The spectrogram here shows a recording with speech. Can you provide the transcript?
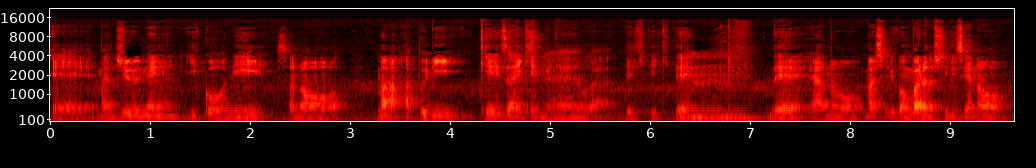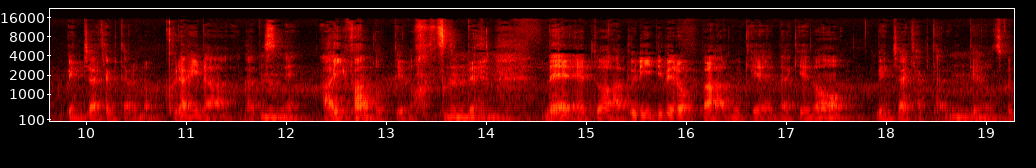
2010年以降にその、まあ、アプリ経済圏みたいなのができてきて、うん。であの、まあ、シリコンバレーの老舗のベンチャーキャピタルのクライナーがですね、i ファンドっていうのを作って、で、えっと、アプリディベロッパー向けだけのベンチャーキャピタルっていうのを作っ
